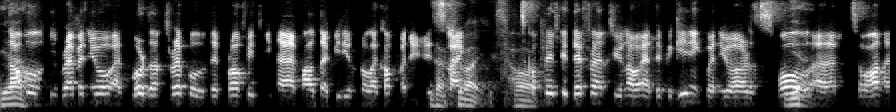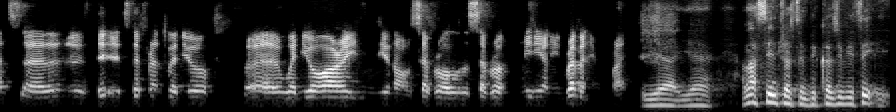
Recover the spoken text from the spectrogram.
yeah. double the revenue and more than triple the profit in a multi-billion dollar company it's That's like right. it's, it's, completely different you know at the beginning when you are small yeah. and so on and uh, it's different when you uh, when you are in you know several several million in revenue right yeah yeah and that's interesting because if you think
